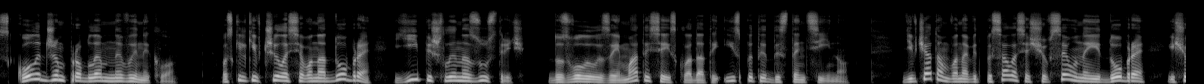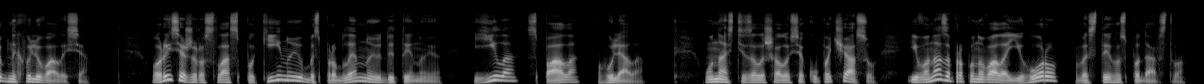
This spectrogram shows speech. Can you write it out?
З коледжем проблем не виникло. Оскільки вчилася вона добре, їй пішли на зустріч, дозволили займатися і складати іспити дистанційно. Дівчатам вона відписалася, що все у неї добре і щоб не хвилювалися. Орися ж росла спокійною, безпроблемною дитиною. Їла, спала, гуляла. У Насті залишалося купа часу, і вона запропонувала Єгору вести господарство.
